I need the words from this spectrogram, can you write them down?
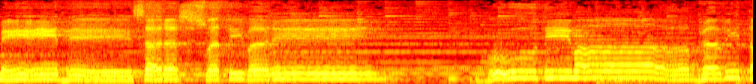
মেধে সরস্বতী भूतिवा भ्रवितामसि।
